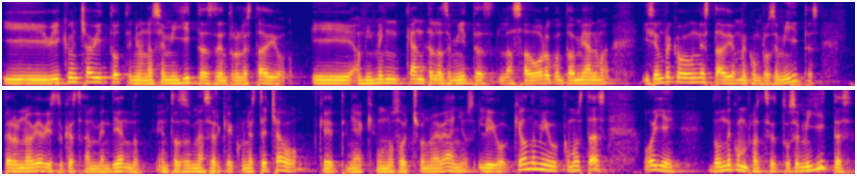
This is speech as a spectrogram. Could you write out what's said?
y vi que un chavito tenía unas semillitas dentro del estadio. Y a mí me encantan las semillitas, las adoro con toda mi alma. Y siempre que voy a un estadio me compro semillitas, pero no había visto que estaban vendiendo. Entonces me acerqué con este chavo, que tenía que unos 8 o 9 años, y le digo, ¿qué onda amigo? ¿Cómo estás? Oye, ¿dónde compraste tus semillitas?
